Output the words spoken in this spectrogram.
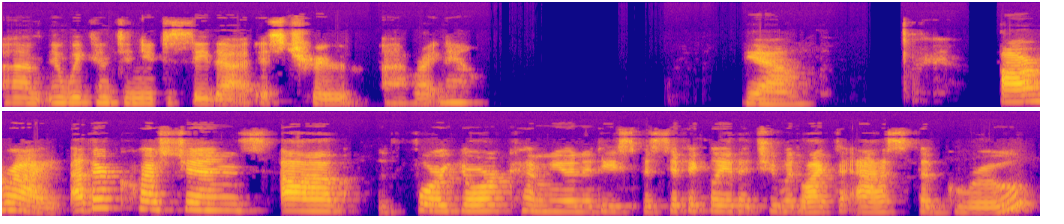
Um, and we continue to see that is true uh, right now. Yeah. All right. Other questions um, for your community specifically that you would like to ask the group?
